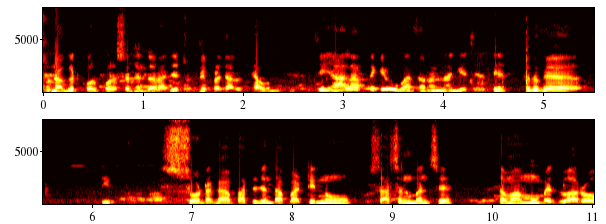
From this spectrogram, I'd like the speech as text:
જુનાગઢ કોર્પોરેશનની અંદર આજે ચૂંટણી પ્રચાર થવાનું છે હાલ આપને કેવું વાતાવરણ લાગે છે અત્યારે? કે સો ટકા ભારતીય જનતા પાર્ટીનું શાસન બનશે. તમામ ઉમેદવારો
